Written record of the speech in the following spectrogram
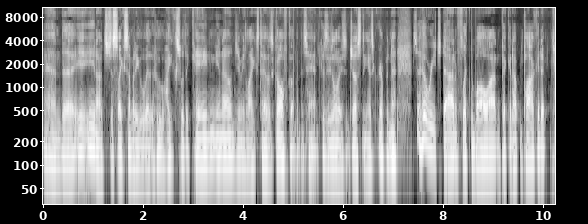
And uh, y- you know, it's just like somebody with, who hikes with a cane. You know, Jimmy likes to have his golf club in his hand because he's always adjusting his grip and that. So he'll reach down and flick the ball out and pick it up and pocket it.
